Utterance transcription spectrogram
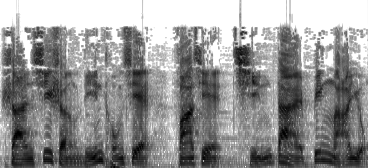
陕西省临潼县发现秦代兵马俑。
